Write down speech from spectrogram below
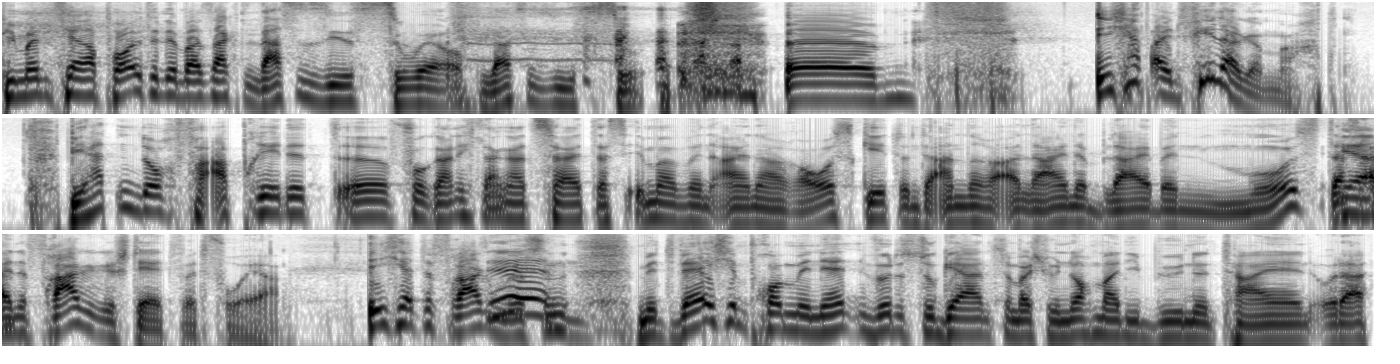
Wie meine Therapeutin immer sagt, lassen Sie es zu, Herr Off, lassen Sie es zu. ähm, ich habe einen Fehler gemacht. Wir hatten doch verabredet äh, vor gar nicht langer Zeit, dass immer, wenn einer rausgeht und der andere alleine bleiben muss, dass Ja. eine Frage gestellt wird vorher. Ich hätte fragen Denn- müssen, mit welchem Prominenten würdest du gern zum Beispiel nochmal die Bühne teilen oder,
